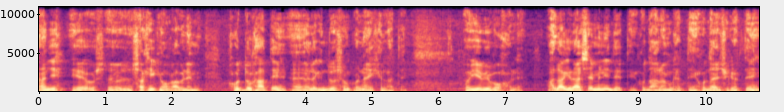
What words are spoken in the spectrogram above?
ہاں جی یہ اس سخی کے مقابلے میں خود تو کھاتے ہیں لیکن دوسروں کو نہیں کھلاتے۔ تو یہ بھی بخل ہے۔ اللہ کے راستے میں نہیں دیتے، خود آرام کرتے ہیں خدائش کرتے ہیں۔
